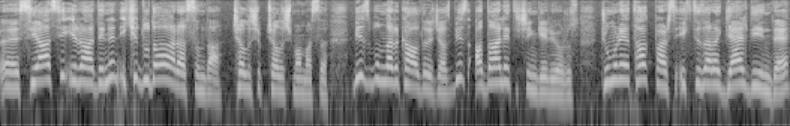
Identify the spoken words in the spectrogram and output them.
e, siyasi iradenin iki dudağı arasında çalışıp çalışmaması. Biz bunları kaldıracağız. Biz adalet için geliyoruz. Cumhuriyet Halk Partisi iktidara geldiğinde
